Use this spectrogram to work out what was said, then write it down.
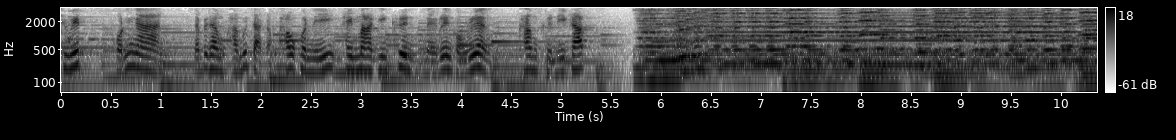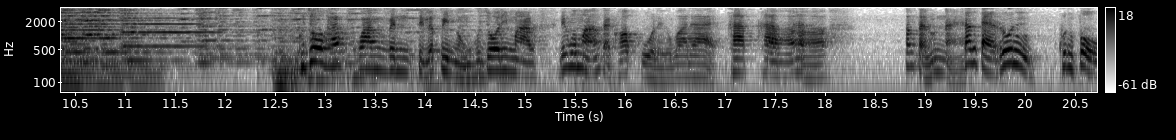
ชีวิต ผลงาน และไปทำความรู้จักกับเขาคนนี้ให้มากยิ่งขึ้นในเรื่องของเรื่องค่ำคืนนี้ครับ คุณโจ้ครับ ความเป็นศิลปินของคุณโจ้นี่มาเรียกว่ามาตั้งแต่ครอบครัวเลยก็ว่าได้ครับครับอ่าฮะอ่าฮะตั้งแต่รุ่นไหนตั้งแต่รุ่นคุณปู่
